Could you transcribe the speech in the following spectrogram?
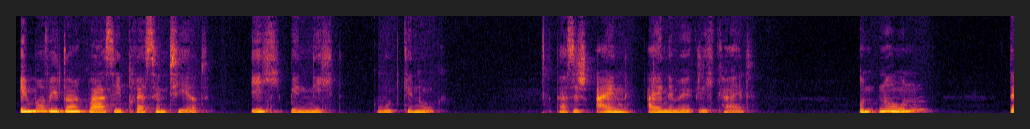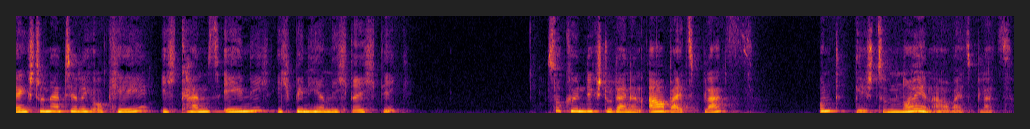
immer wieder quasi präsentiert. Ich bin nicht gut genug. Das ist ein, eine Möglichkeit. Und nun denkst du natürlich, okay, ich kann es eh nicht, ich bin hier nicht richtig. So kündigst du deinen Arbeitsplatz und gehst zum neuen Arbeitsplatz.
